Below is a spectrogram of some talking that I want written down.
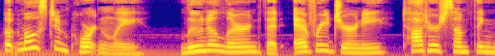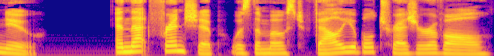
But most importantly, Luna learned that every journey taught her something new, and that friendship was the most valuable treasure of all.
